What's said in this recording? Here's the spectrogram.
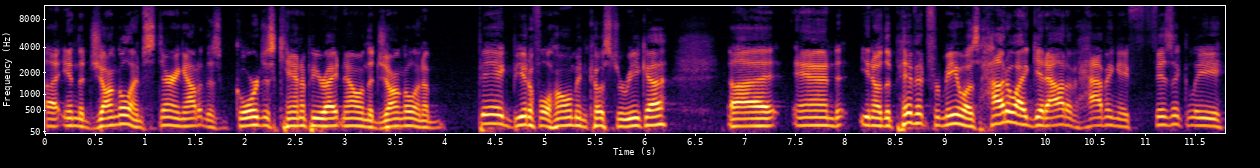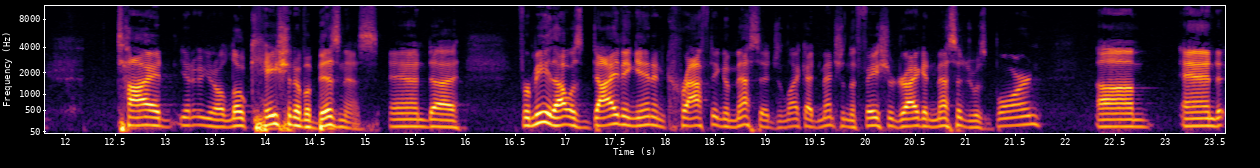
uh, in the jungle. I'm staring out at this gorgeous canopy right now in the jungle in a big, beautiful home in Costa Rica. Uh, and you know, the pivot for me was how do I get out of having a physically tied, you know, you know, location of a business? And uh, for me, that was diving in and crafting a message. And like I'd mentioned, the Face Dragon message was born. Um, and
